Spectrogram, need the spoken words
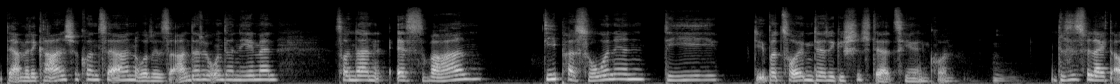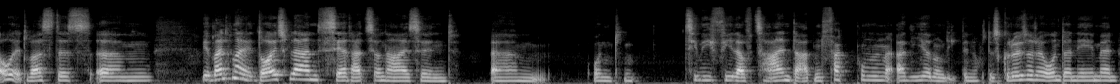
der amerikanische Konzern oder das andere Unternehmen, sondern es waren die Personen, die die überzeugendere Geschichte erzählen konnten. Und das ist vielleicht auch etwas, dass ähm, wir manchmal in Deutschland sehr rational sind ähm, und ziemlich viel auf Zahlen, Daten, Fakten agieren und ich bin noch das größere Unternehmen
